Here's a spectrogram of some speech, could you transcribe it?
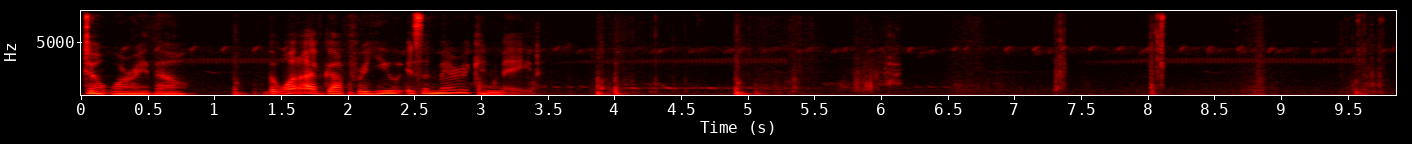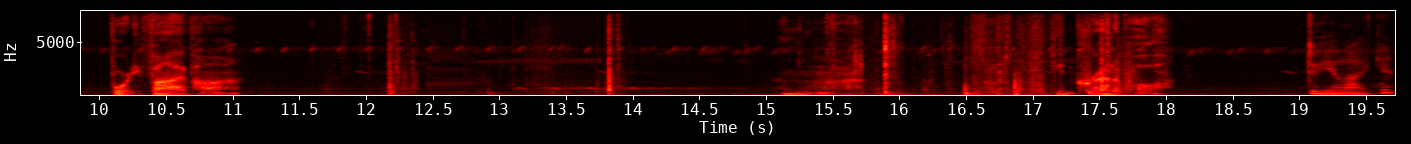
Don't worry, though. The one I've got for you is American-made. 45, huh? Hmm. Incredible. Do you like it?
